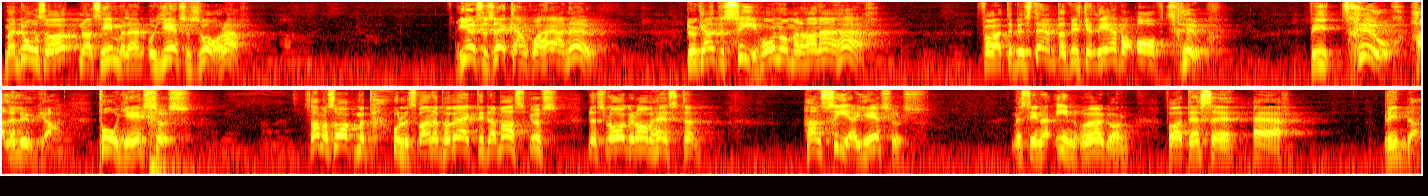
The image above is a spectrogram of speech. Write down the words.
Men då så öppnas himlen och Jesus var där. Jesus är kanske här nu. Du kan inte se honom men han är här. För att det är bestämt att vi ska leva av tro. Vi tror, halleluja, på Jesus. Samma sak med Paulus, han är på väg till Damaskus, blev slagen av hästen. Han ser Jesus med sina inre ögon för att dessa är blinda.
